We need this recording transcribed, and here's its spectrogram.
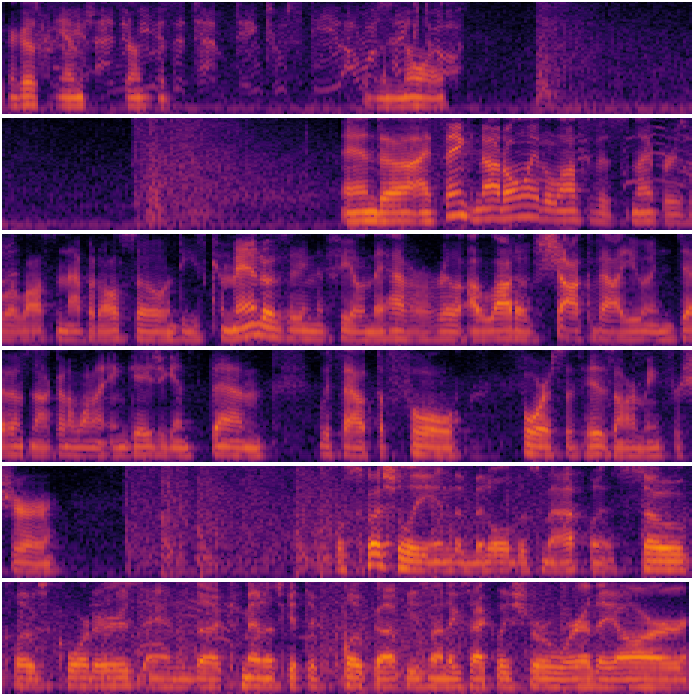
There goes the MG from the, from the north. And uh, I think not only the loss of his sniper is what lost him that, but also these commandos hitting the field. They have a, real, a lot of shock value, and DevM's not going to want to engage against them without the full force of his army for sure. Well, especially in the middle of this map when it's so close quarters and the commandos get to cloak up, he's not exactly sure where they are.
